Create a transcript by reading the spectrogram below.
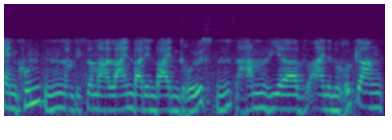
10 Kunden und ich sage mal allein bei den beiden größten haben wir einen Rückgang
